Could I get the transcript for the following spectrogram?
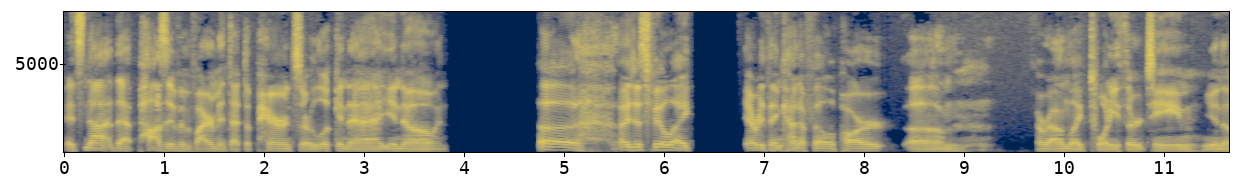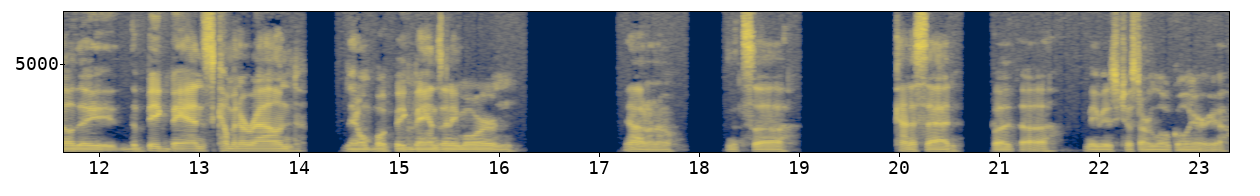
it's not that positive environment that the parents are looking at, you know. And uh, I just feel like everything kind of fell apart um, around like 2013. You know, the the big bands coming around they don't book big bands anymore and yeah, I don't know. It's uh kind of sad, but uh maybe it's just our local area.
